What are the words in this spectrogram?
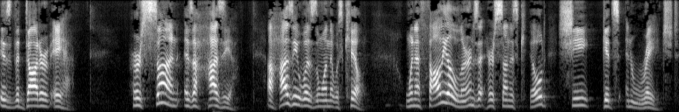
is the daughter of Ahab. Her son is Ahaziah. Ahaziah was the one that was killed. When Athaliah learns that her son is killed, she gets enraged.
